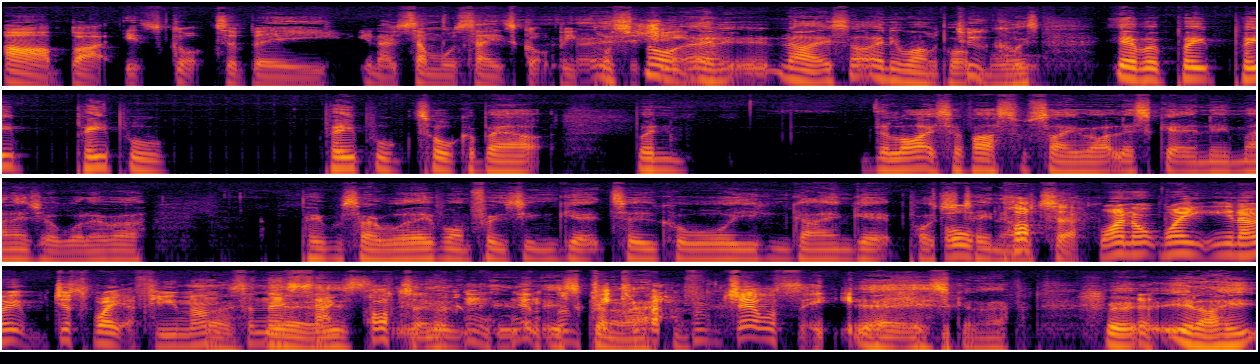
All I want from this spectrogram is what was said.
ah, but it's got to be, you know, some will say it's got to be it's not Pochettino. any, no, it's not anyone Or but Tuchel. Moyes. Yeah, but pe- pe- people people talk about when the likes of us will say, right, let's get a new manager, or whatever. People say, well, everyone thinks you can get Tuchel or you can go and get Or Potter. Why not wait? You know, just wait a few months Uh, and then yeah, sack Potter it- and, it- it's pick gonna him up happen. from Chelsea. yeah, it's going to happen. But you know, he,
